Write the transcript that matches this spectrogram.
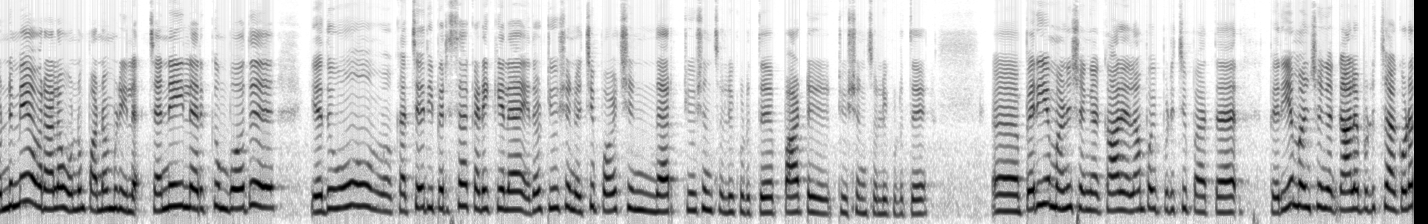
ஒன்றுமே அவரால் ஒன்றும் பண்ண முடியல. சென்னையில் இருக்கும்போது எதுவும் கச்சேரி பெருசாக கிடைக்கல. ஏதோ டியூஷன் வச்சு பழச்சிருந்தார். டியூஷன் சொல்லி கொடுத்து பாட்டு டியூஷன் சொல்லி கொடுத்து. பெரிய மனுஷங்க காலையெல்லாம் போய் பிடிச்சி பார்த்தார். பெரிய மனுஷங்க காலை பிடிச்சா கூட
